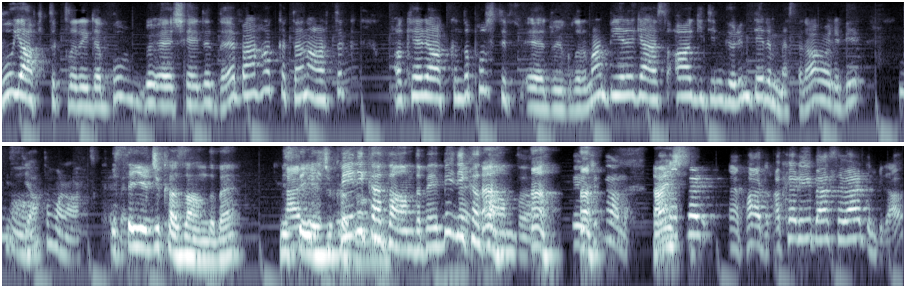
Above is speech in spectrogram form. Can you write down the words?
Bu yaptıklarıyla bu e, şeyde de ben hakikaten artık Akeria hakkında pozitif e, duygularım var. Bir yere gelse a gideyim göreyim derim mesela. Öyle bir hissiyatım var artık. Bir Evet. seyirci kazandı be. Bir Yani seyirci kazandı. Beni kazandı be, beni kazandı. Ha, ha. Seyirci kaldı. Ben Ben işte- Akar- ha, pardon, Akaria'yı ben severdim biraz.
